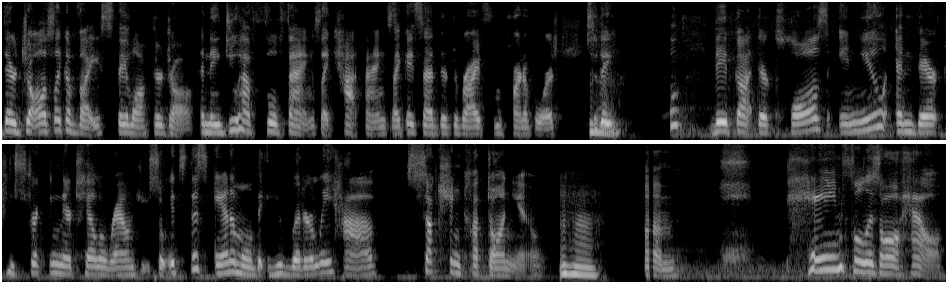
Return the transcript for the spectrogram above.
their jaws like a vice. They lock their jaw, and they do have full fangs, like cat fangs. Like I said, they're derived from carnivores. So mm-hmm. they they've got their claws in you and they're constricting their tail around you. So it's this animal that you literally have suction cupped on you. Mm-hmm. Um, painful as all hell.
